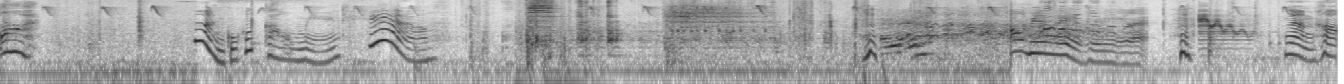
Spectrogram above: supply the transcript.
โอ้ยนั่นกูคือเก่าแหมแท้ เอาบินเลขไปนี่แหละงานเห่า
